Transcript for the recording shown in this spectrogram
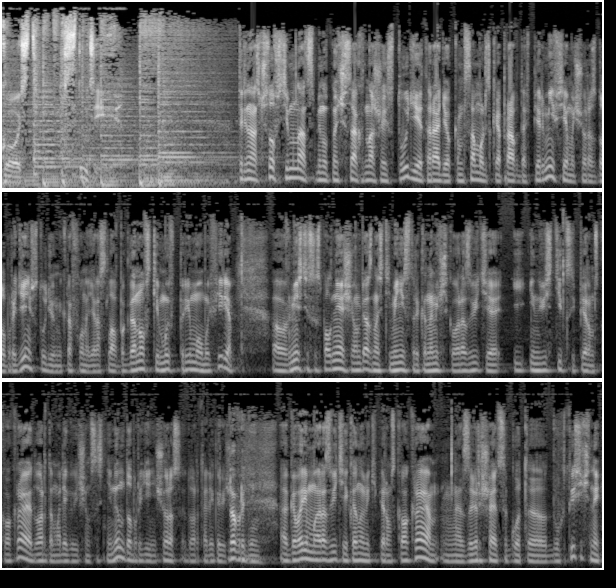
Гость в студии. 13 часов 17 минут на часах в нашей студии. Это радио «Комсомольская правда» в Перми. Всем еще раз добрый день. В студию микрофона Ярослав Богдановский. Мы в прямом эфире э, вместе с исполняющим обязанности министра экономического развития и инвестиций Пермского края Эдуардом Олеговичем Сосниным. Добрый день еще раз, Эдуард Олегович. Добрый день. Э, говорим мы о развитии экономики Пермского края. Завершается год 2000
